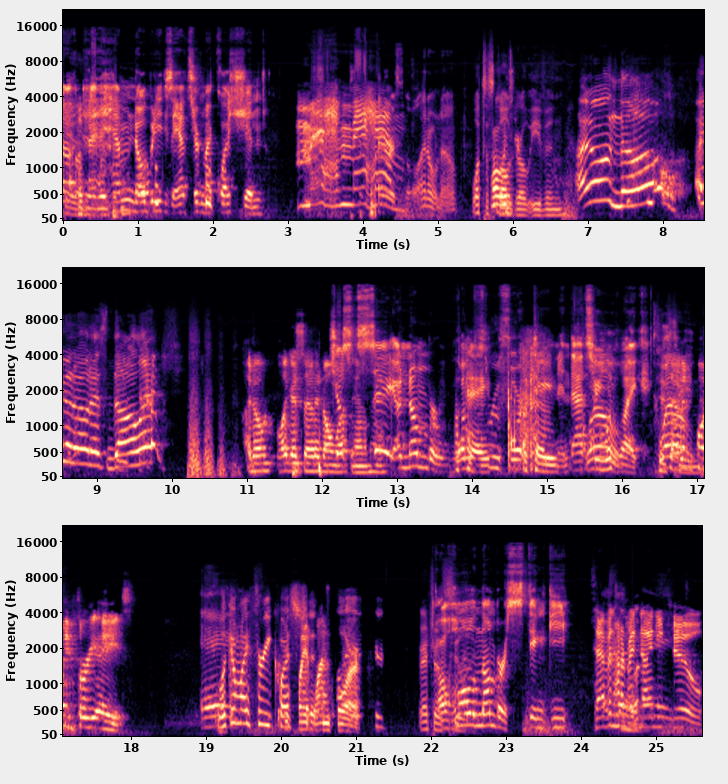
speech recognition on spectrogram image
Uh, ahem, nobody's answered my question. Ma'am, ma'am. I don't know. What's a What skull girl even? I don't know. I don't know this knowledge. I don't, like I said, I don't Just watch anime. say a number, 1 Okay, through 14, okay. and that's who you like. Seven point three eight. Look at my three questions. 6.14. Retro a suit. whole number, stinky. 792.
